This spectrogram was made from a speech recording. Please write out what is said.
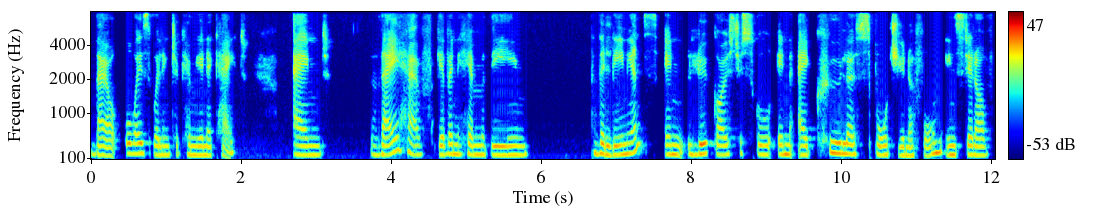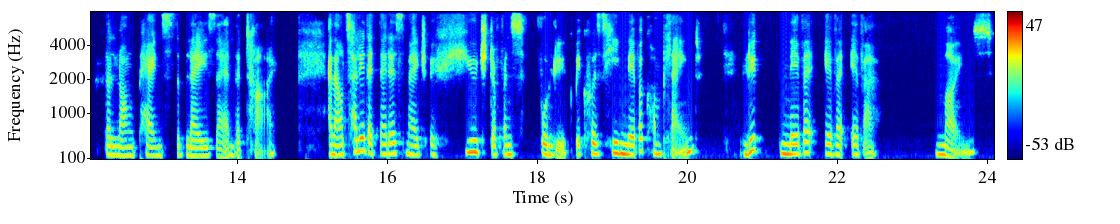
They are always willing to communicate. And they have given him the the lenience in Luke goes to school in a cooler sports uniform instead of the long pants, the blazer, and the tie. And I'll tell you that that has made a huge difference for Luke because he never complained. Luke never, ever, ever moans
